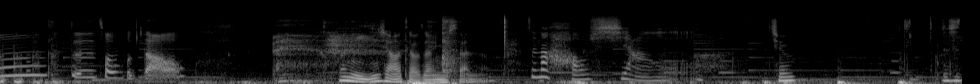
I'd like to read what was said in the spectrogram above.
真的抽不到，那你已经想要挑战玉山了，真的好想哦。今天这是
